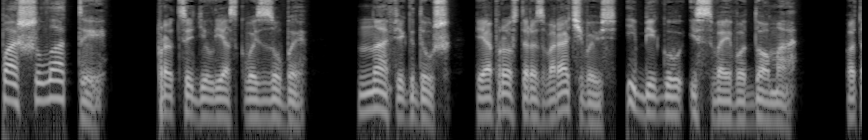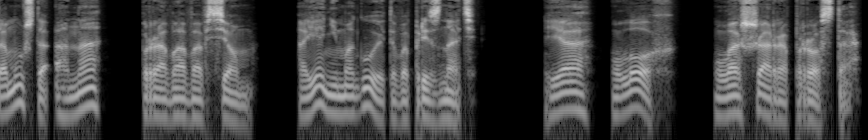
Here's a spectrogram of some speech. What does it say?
пошла ты!» Процедил я сквозь зубы. «Нафиг душ. Я просто разворачиваюсь и бегу из своего дома. Потому что она права во всем. А я не могу этого признать. Я лох, лошара просто».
